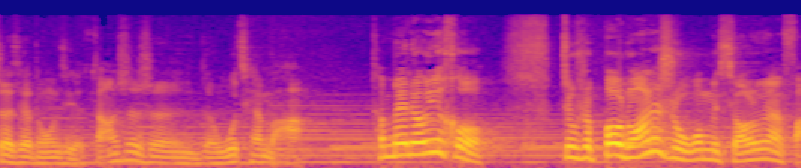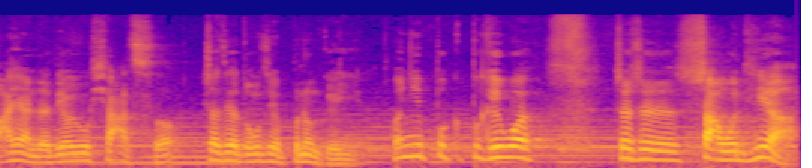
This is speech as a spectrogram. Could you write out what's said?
这些东西，当时是这五千八。他买了以后，就是包装的时候，我们销售员发现这里有瑕疵，这些东西不能给你。他说你不不给我，这是啥问题啊？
